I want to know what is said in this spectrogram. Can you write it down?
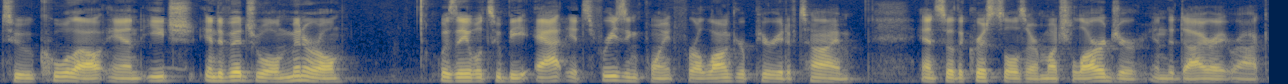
to cool out, and each individual mineral was able to be at its freezing point for a longer period of time, and so the crystals are much larger in the diorite rock,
